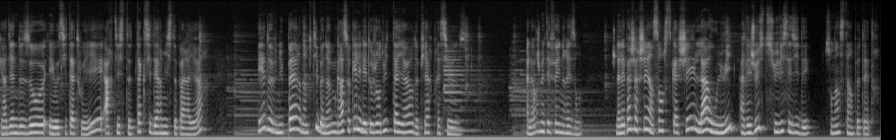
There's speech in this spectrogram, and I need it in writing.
gardienne de zoo et aussi tatouée, artiste taxidermiste par ailleurs, et devenu père d'un petit bonhomme grâce auquel il est aujourd'hui tailleur de pierres précieuses. Alors je m'étais fait une raison. Je n'allais pas chercher un sens caché là où lui avait juste suivi ses idées, son instinct peut-être.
